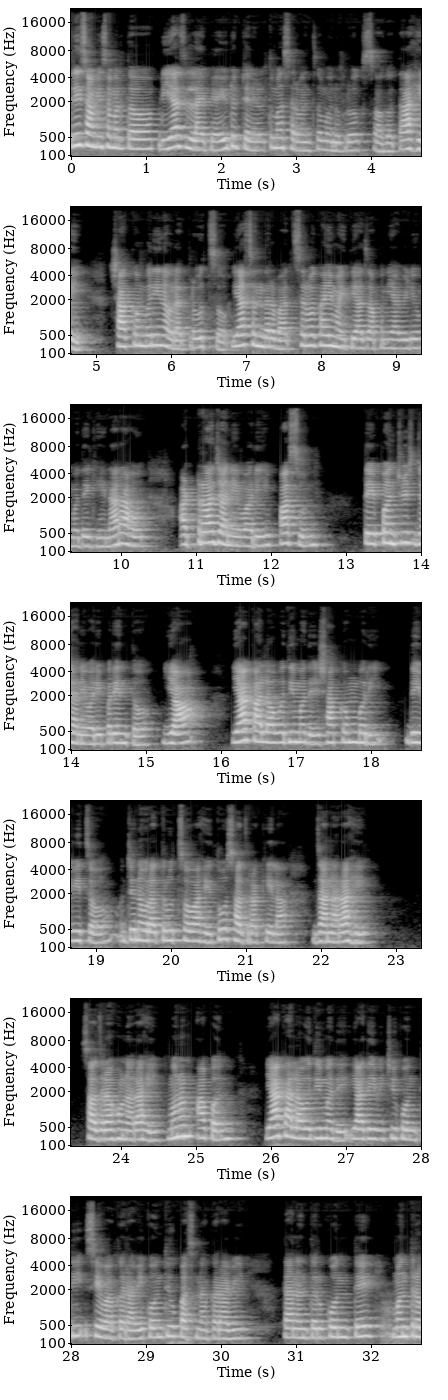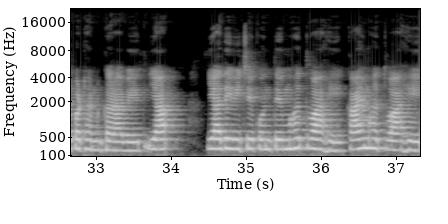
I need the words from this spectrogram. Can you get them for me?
Shri Swami Samarth Priya's life या YouTube channel तुम्हा सर्वांचं मनपूर्वक स्वागत आहे. शाकंबरी नवरात्र उत्सव. या संदर्भात सर्व काही माहिती आज आपण या व्हिडिओमध्ये घेणार आहोत. अठरा जानेवारीपासून ते पंचवीस जानेवारीपर्यंत या या कालावधीमध्ये शाकंबरी देवीचं जे नवरात्र उत्सव आहे तो साजरा केला जाणार आहे. साजरा होणार आहे. म्हणून आपण या कालावधीमध्ये या देवीची कोणती सेवा करावी कोणती उपासना करावी त्यानंतर कोणते मंत्रपठण करावेत या या देवीचे कोणते महत्त्व आहे काय महत्त्व आहे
